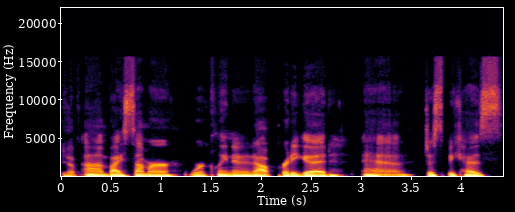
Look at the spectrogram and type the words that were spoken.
Yep. um, by summer we're cleaning it out pretty good uh, just because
